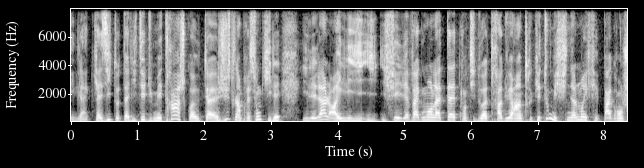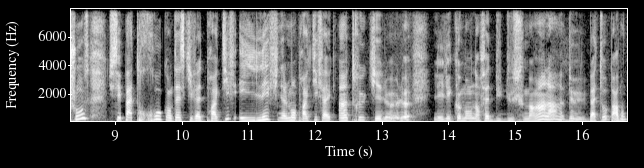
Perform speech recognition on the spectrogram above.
la quasi-totalité du métrage, quoi, tu as juste l'impression qu'il est, il est là, alors il, il, fait vaguement la tête quand il doit traduire un truc et tout, mais finalement, il fait pas grand-chose. Tu sais pas trop quand est-ce qu'il va être proactif, et il est finalement proactif avec un truc qui est le, le- les, les commandes, en fait, du, du sous-marin, là, du bateau, pardon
